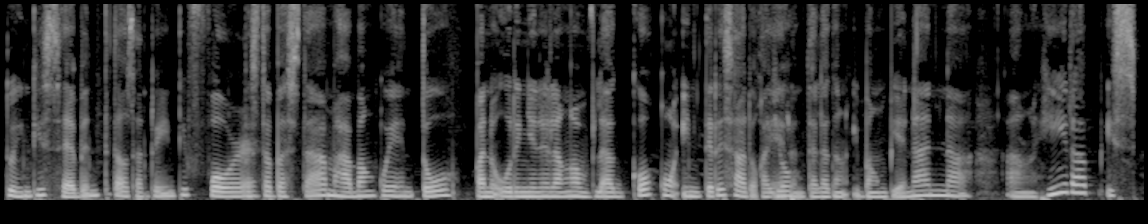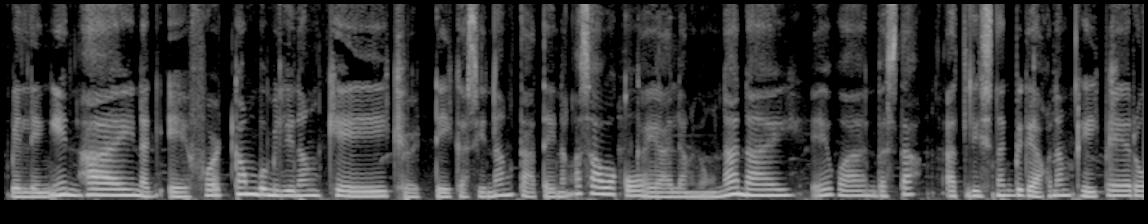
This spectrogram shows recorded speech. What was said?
27, 2024. Basta-basta, mahabang kwento. Panuorin nyo na lang ang vlog ko kung interesado kayo. Meron talagang ibang biyanan na ang hirap spellingin. Hi, nag-effort kang bumili ng cake. Birthday kasi ng tatay ng asawa ko. Kaya lang yung nanay, ewan, basta at least nagbigay ako ng cake. Pero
